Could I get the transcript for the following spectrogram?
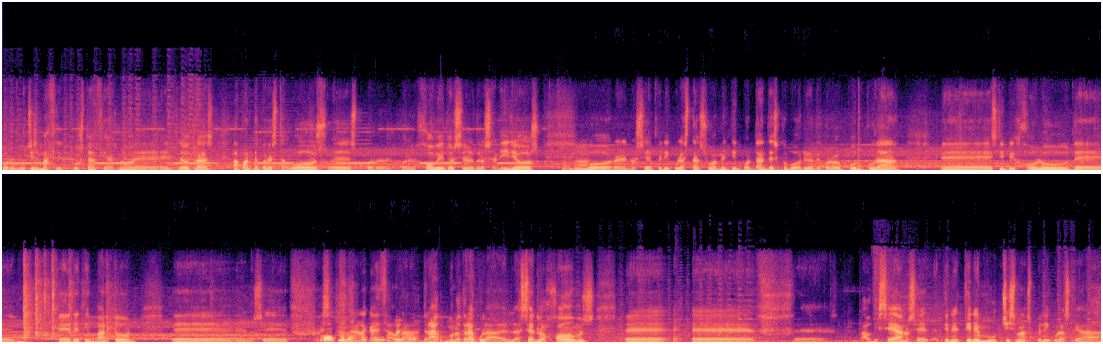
por muchísimas circunstancias, ¿no? Eh, entre otras, aparte por Star Wars, por, por, El Hobbit o El Señor de los Anillos, por, eh, no sé, películas tan sumamente importantes como Río de Color Púrpura, eh, Sleepy Hollow de, eh, de Tim Burton. Eh, no sé, Drácula, la cabeza ahora. Drá bueno, Drácula, Sherlock Holmes, eh, eh, Odisea, no sé, tiene, tiene muchísimas películas que ha,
